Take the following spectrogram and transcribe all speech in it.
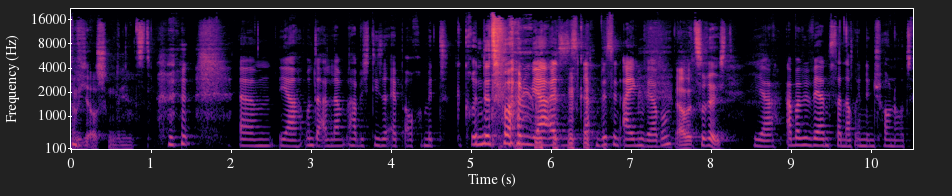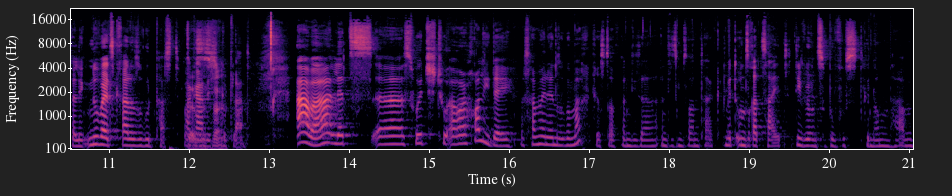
Habe ich auch schon genutzt. ähm, ja, unter anderem habe ich diese App auch mit gegründet vor einem Jahr, also es ist gerade ein bisschen Eigenwerbung. Aber zu Recht. Ja, aber wir werden es dann auch in den Show Notes verlinken, nur weil es gerade so gut passt. War das gar nicht wahr. geplant. Aber let's uh, switch to our holiday. Was haben wir denn so gemacht, Christoph, an, dieser, an diesem Sonntag mit unserer Zeit, die wir uns so bewusst genommen haben?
